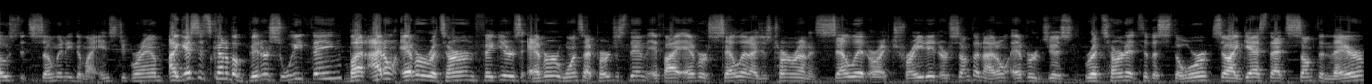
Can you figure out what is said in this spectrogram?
posted so many to my Instagram. I guess it's kind of a bittersweet thing, but I don't ever return figures ever once I purchase them. If I ever sell it, I just turn around and sell it or I trade it or something. I don't ever just return it to the store, so I guess that's something there.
